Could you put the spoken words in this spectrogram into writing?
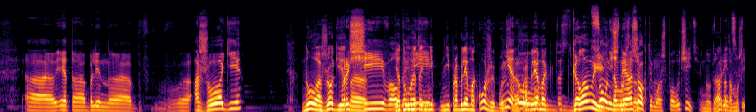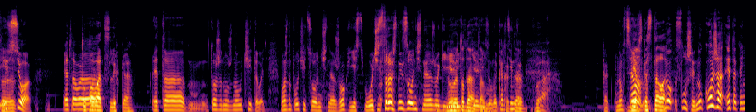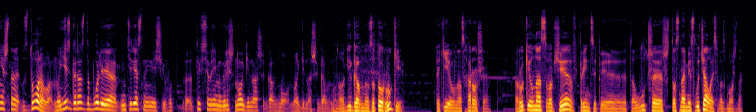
а, Это, блин, э, ожоги, Ну, ожоги это... прыщи, волдыри. Я думаю, это не, не проблема кожи больше, Не, а ну, проблема то есть головы. Солнечный того, что- ожог ты можешь получить. Ну да, в потому принципе, что И все. Это, туповат слегка. это тоже нужно учитывать. Можно получить солнечный ожог. Есть очень страшные солнечные ожоги. Ну я это ви- да, я там, видел на когда- картинках. Ба, Как Но в целом, мерзко стало. ну, слушай, ну кожа это, конечно, здорово, но есть гораздо более интересные вещи. Вот э, ты все время говоришь, ноги наши говно, ноги наши говно. Ноги говно, зато руки какие у нас хорошие. Руки у нас вообще, в принципе, это лучшее, что с нами случалось, возможно.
